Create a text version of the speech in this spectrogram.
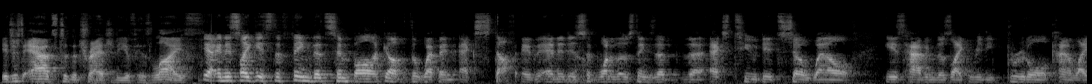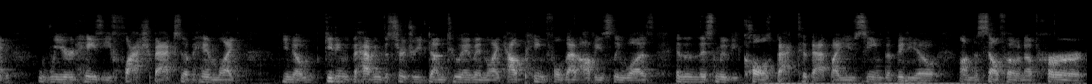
it just adds to the tragedy of his life. Yeah, and it's like it's the thing that's symbolic of the Weapon X stuff, and, and it is one of those things that the X two did so well is having those like really brutal kind of like weird hazy flashbacks of him like you know getting the, having the surgery done to him and like how painful that obviously was, and then this movie calls back to that by you seeing the video on the cell phone of her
